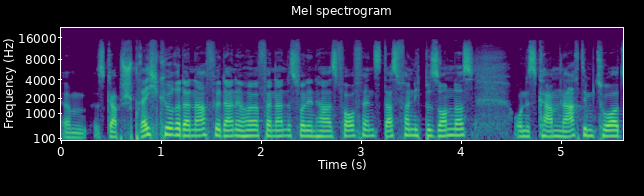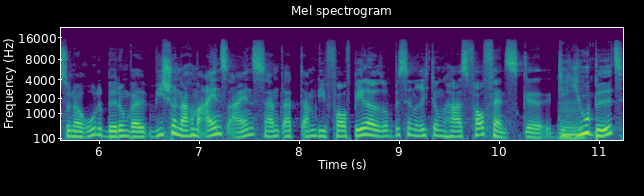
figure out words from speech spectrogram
Ähm, es gab Sprechchöre danach für Daniel Heuer Fernandes von den HSV-Fans. Das fand ich besonders. Und es kam nach dem Tor zu einer Rudelbildung, weil wie schon nach dem 1-1 haben, die VfBler so ein bisschen Richtung HSV-Fans ge gejubelt.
